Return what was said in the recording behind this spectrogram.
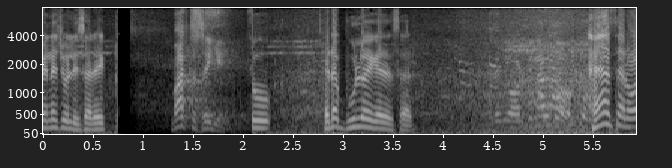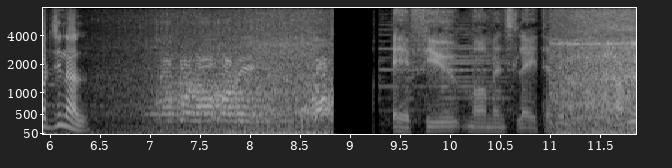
মেনে চলি, স্যার। একটু একটু এটা ভুল হয়ে গেছে স্যার এটা কি অরিজিনাল তো হ্যাঁ sir original A few moments later. আপনি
